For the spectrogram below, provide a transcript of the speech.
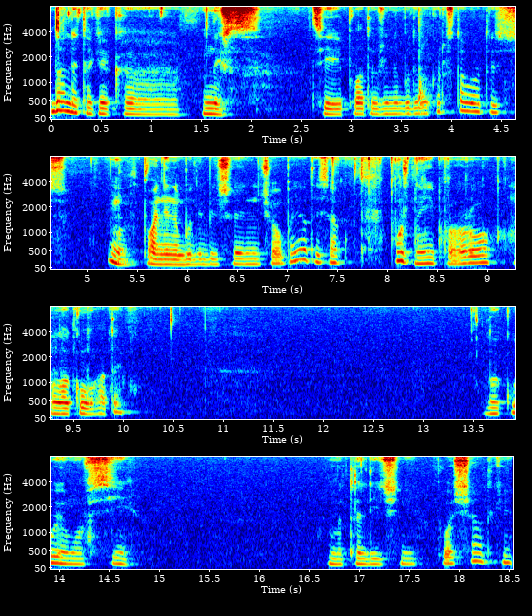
Далі, так як е, низ цієї плати вже не буде використовуватись, ну, в плані не буде більше нічого боятися, можна її пролакувати. Лакуємо всі металічні площадки.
